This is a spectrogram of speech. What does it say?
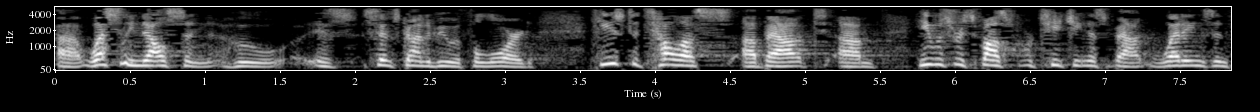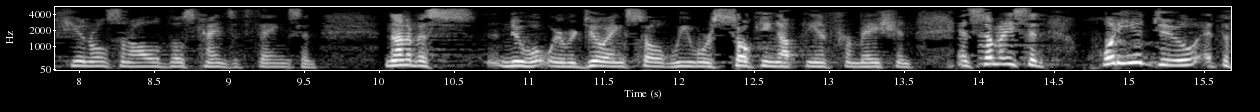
uh, Wesley Nelson, who has since gone to be with the Lord, he used to tell us about, um, he was responsible for teaching us about weddings and funerals and all of those kinds of things. And none of us knew what we were doing, so we were soaking up the information. And somebody said, What do you do at the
